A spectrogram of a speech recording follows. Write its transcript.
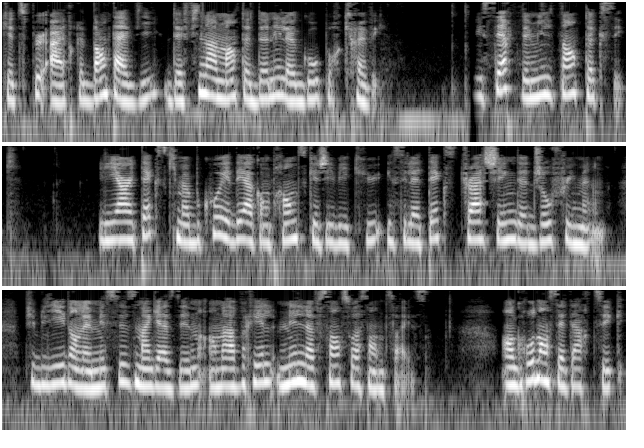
que tu peux être dans ta vie de finalement te donner le go pour crever. Les cercles de militants toxiques. Il y a un texte qui m'a beaucoup aidé à comprendre ce que j'ai vécu et c'est le texte Trashing de Joe Freeman, publié dans le Mrs. Magazine en avril 1976. En gros, dans cet article,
